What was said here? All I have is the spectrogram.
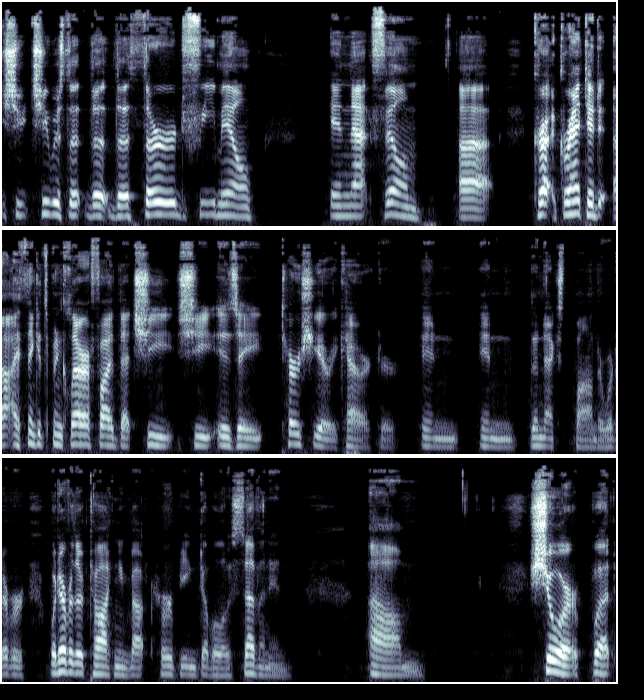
she, she was the, the, the third female in that film. Uh, gra- granted, I think it's been clarified that she she is a tertiary character in in the next Bond or whatever whatever they're talking about her being 007 in. Um, sure, but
